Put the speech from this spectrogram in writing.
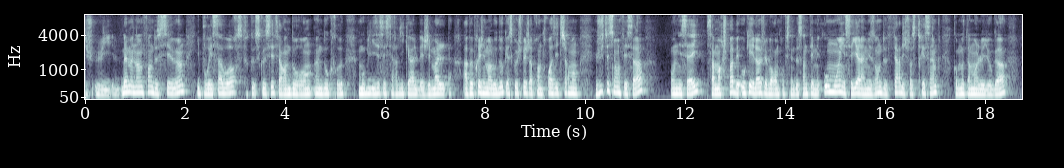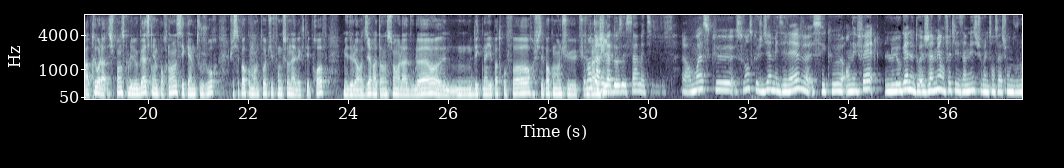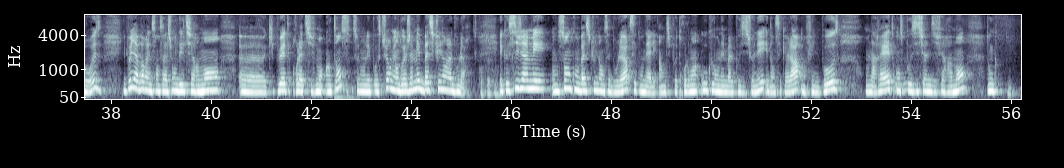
même un enfant de CE1, il pourrait savoir ce que ce que c'est faire un dos rond, un dos creux, mobiliser ses cervicales. Ben, j'ai mal, à peu près j'ai mal au dos, qu'est-ce que je fais? J'apprends trois étirements. Juste si on fait ça, on essaye, ça marche pas, ben ok, là je vais voir un professionnel de santé, mais au moins essayer à la maison de faire des choses très simples, comme notamment le yoga. Après voilà, je pense que le yoga, ce qui est important, c'est quand même toujours, je sais pas comment toi tu fonctionnes avec tes profs, mais de leur dire attention à la douleur, euh, ne décnaillez pas trop fort, je sais pas comment tu, tu Comment réagis. t'arrives à doser ça, Mathilde? Alors moi, ce que, souvent, ce que je dis à mes élèves, c'est que en effet, le yoga ne doit jamais en fait les amener sur une sensation douloureuse. Il peut y avoir une sensation d'étirement euh, qui peut être relativement intense selon les postures, mais on ne doit jamais basculer dans la douleur. Complètement. Et que si jamais on sent qu'on bascule dans cette douleur, c'est qu'on est allé un petit peu trop loin ou qu'on est mal positionné. Et dans ces cas-là, on fait une pause, on arrête, on se positionne différemment. Donc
